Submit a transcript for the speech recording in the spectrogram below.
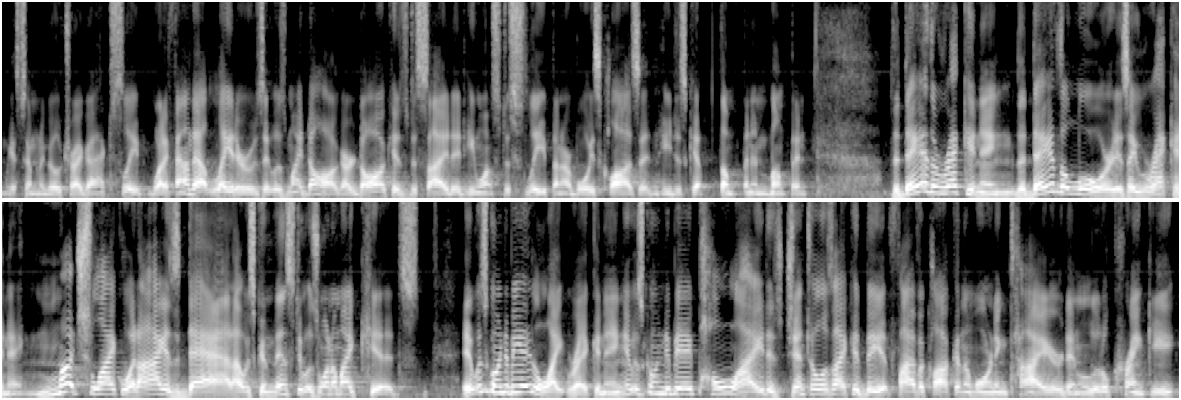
I guess I'm gonna go try back to sleep. What I found out later was it was my dog. Our dog has decided he wants to sleep in our boy's closet and he just kept thumping and bumping. The day of the reckoning, the day of the Lord is a reckoning. Much like what I, as dad, I was convinced it was one of my kids. It was going to be a light reckoning. It was going to be a polite, as gentle as I could be at five o'clock in the morning, tired and a little cranky.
